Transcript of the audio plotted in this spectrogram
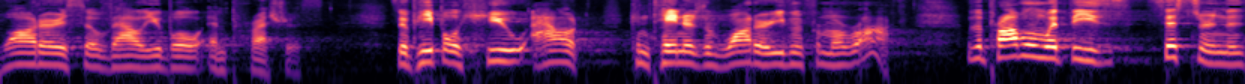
water is so valuable and precious. So people hew out containers of water even from a rock. The problem with these cisterns is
